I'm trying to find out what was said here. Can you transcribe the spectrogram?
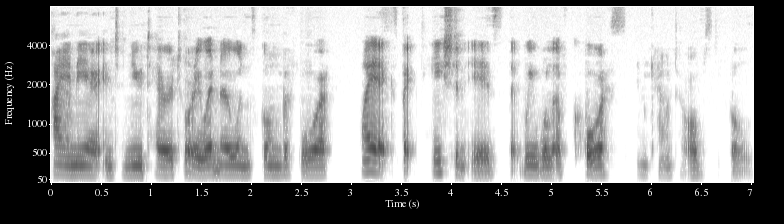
pioneer into new territory where no one's gone before, my expectation is that we will, of course, encounter obstacles.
